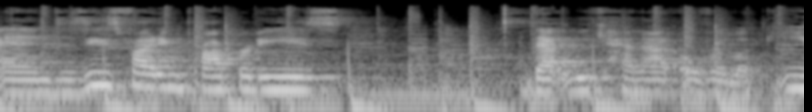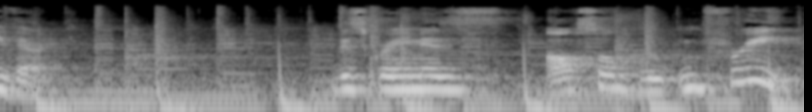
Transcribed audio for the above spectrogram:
and disease-fighting properties that we cannot overlook either. This grain is also gluten-free.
